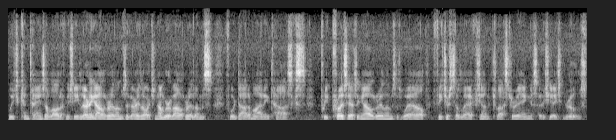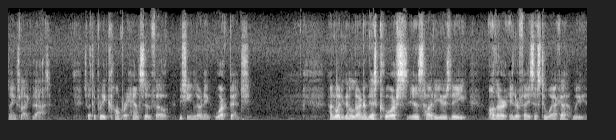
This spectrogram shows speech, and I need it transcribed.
which contains a lot of machine learning algorithms, a very large number of algorithms for data mining tasks, pre-processing algorithms as well, feature selection, clustering, association rules, things like that. So it's a pretty comprehensive uh, machine learning workbench. And what you're going to learn in this course is how to use the other interfaces to Weka. We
